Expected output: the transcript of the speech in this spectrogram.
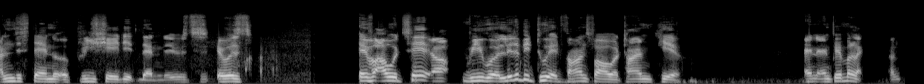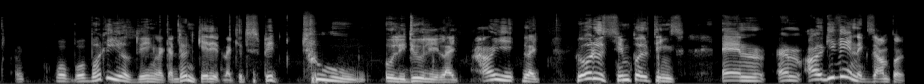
understand or appreciate it then. It was, it was if I would say uh, we were a little bit too advanced for our time here. And and people like, what, what are you doing? Like, I don't get it. Like, it's a bit too ooly dooly. Like, how you, like, go to simple things. And, and I'll give you an example.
